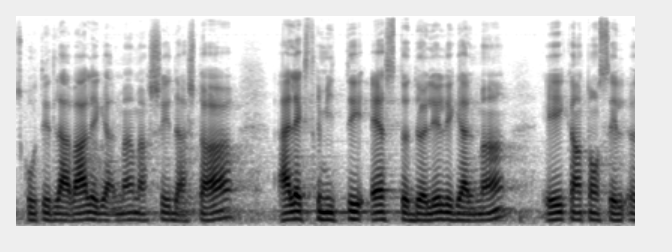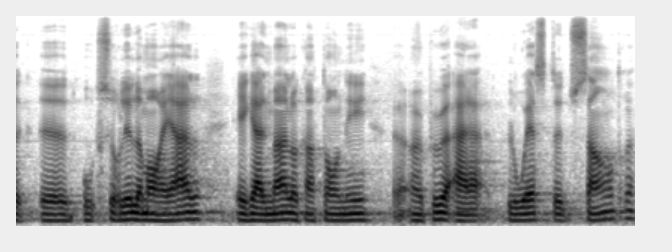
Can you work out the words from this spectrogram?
du côté de Laval également, marché d'acheteurs, à l'extrémité est de l'île également, et quand on est sur l'île de Montréal également, là, quand on est un peu à l'ouest du centre,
